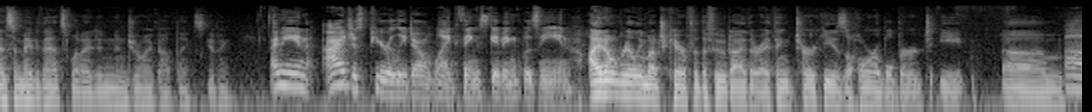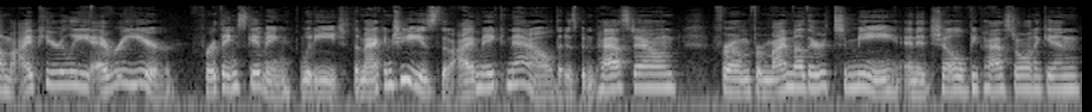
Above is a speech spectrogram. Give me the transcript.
and so maybe that's what I didn't enjoy about Thanksgiving. I mean, I just purely don't like Thanksgiving cuisine. I don't really much care for the food either. I think turkey is a horrible bird to eat. Um, Um, I purely every year for Thanksgiving would eat the mac and cheese that I make now that has been passed down from from my mother to me and it shall be passed on again,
